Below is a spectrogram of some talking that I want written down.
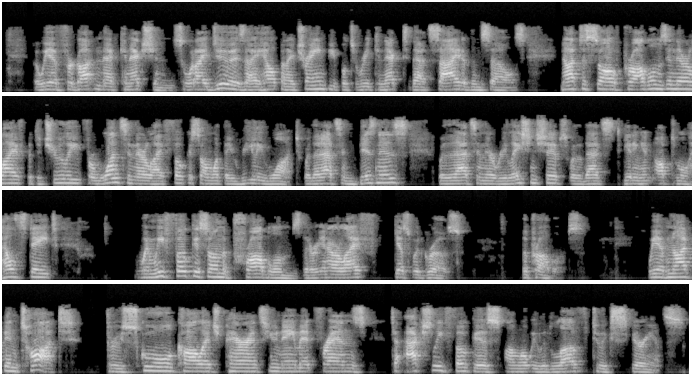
But we have forgotten that connection. So what I do is I help and I train people to reconnect to that side of themselves, not to solve problems in their life, but to truly, for once in their life, focus on what they really want, whether that's in business, whether that's in their relationships, whether that's getting an optimal health state, when we focus on the problems that are in our life, guess what grows? The problems. We have not been taught through school, college, parents, you name it, friends, to actually focus on what we would love to experience.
